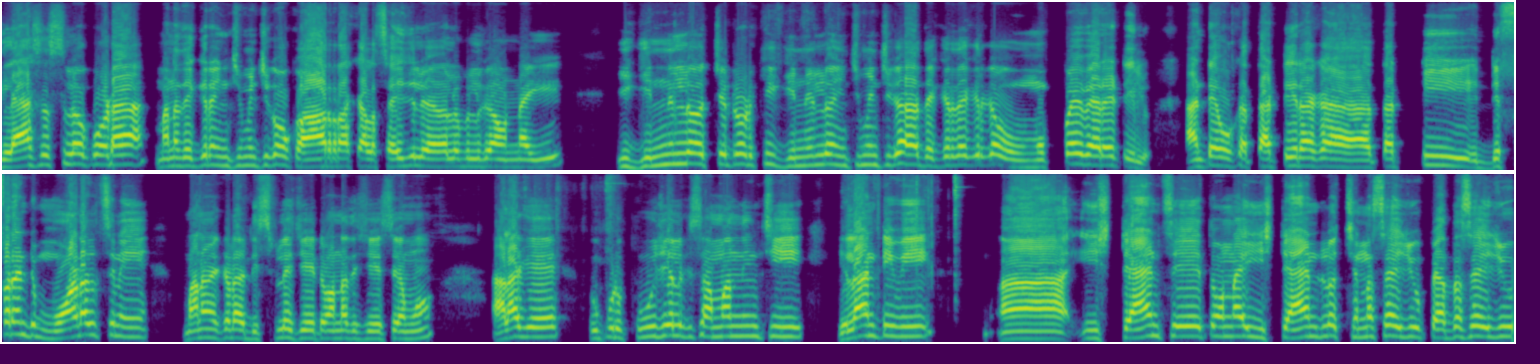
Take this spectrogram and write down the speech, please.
గ్లాసెస్లో కూడా మన దగ్గర ఇంచుమించుగా ఒక ఆరు రకాల సైజులు అవైలబుల్గా ఉన్నాయి. ఈ గిన్నెల్లో వచ్చేటోడికి గిన్నెల్లో ఇంచుమించుగా దగ్గర దగ్గరగా ముప్పై వెరైటీలు అంటే ఒక థర్టీ రక థర్టీ డిఫరెంట్ మోడల్స్ని మనం ఇక్కడ డిస్ప్లే చేయటం అన్నది చేసాము. అలాగే ఇప్పుడు పూజలకు సంబంధించి ఇలాంటివి ఈ స్టాండ్స్ ఏవైతే ఉన్నాయి ఈ స్టాండ్లో చిన్న సైజు పెద్ద సైజు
